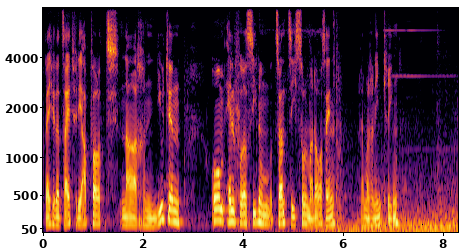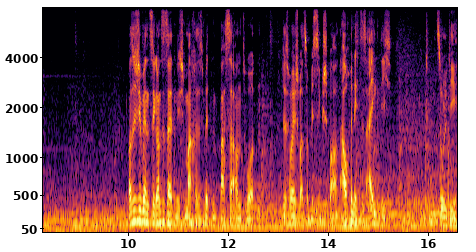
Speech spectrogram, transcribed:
Gleich wieder Zeit für die Abfahrt nach Newton. Um 11.27 Uhr soll man da sein. Werden wir schon hinkriegen. Was ich übrigens die ganze Zeit nicht mache, ist mit dem Wasser antworten. Das habe ich mal so ein bisschen gespart. Auch wenn ich das eigentlich tun sollte.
